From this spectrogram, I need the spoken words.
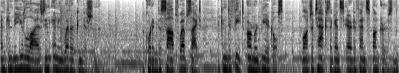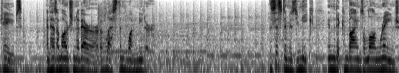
and can be utilized in any weather condition. According to Saab's website, it can defeat armored vehicles, launch attacks against air defense bunkers and caves, and has a margin of error of less than one meter. The system is unique in that it combines a long range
